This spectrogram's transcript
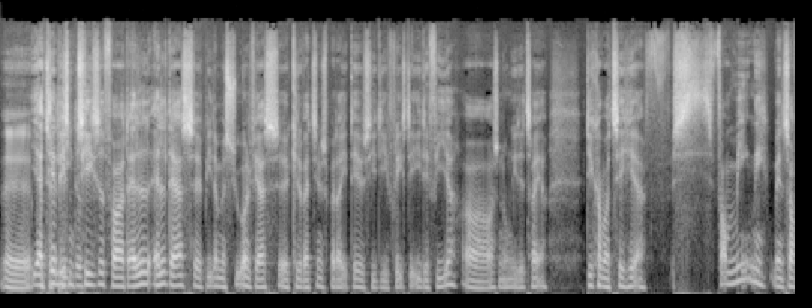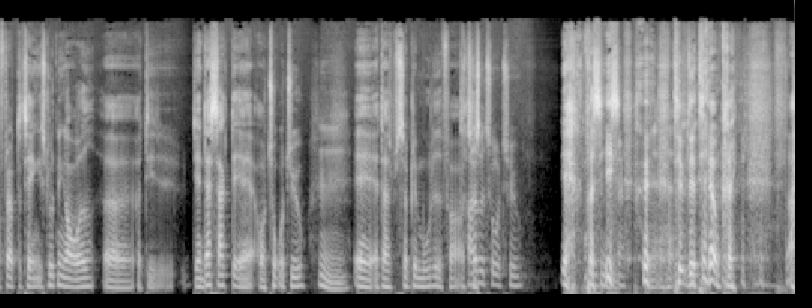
Øh, ja, det er ligesom teaset for, at alle, alle deres øh, biler med 77 øh, kWh batteri, det vil sige de fleste ID4 og også nogle ID3'er, de kommer til her formentlig med en softwareopdatering i slutningen af året, øh, og de, de har endda sagt, det er år 22, mm. øh, at der så bliver mulighed for... 30-22. Ja, præcis. Ja. det bliver det omkring. Ah,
